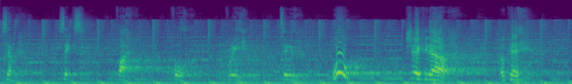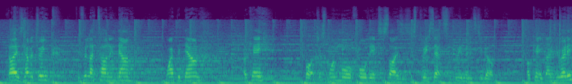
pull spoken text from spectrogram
7, 6, 5, 4, 3, 2, woo! Shake it out. Okay. Guys, have a drink. You feel like toweling down, wipe it down. Okay? But just one more all the exercises. It's three sets, three minutes to go. Okay, guys, you ready?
